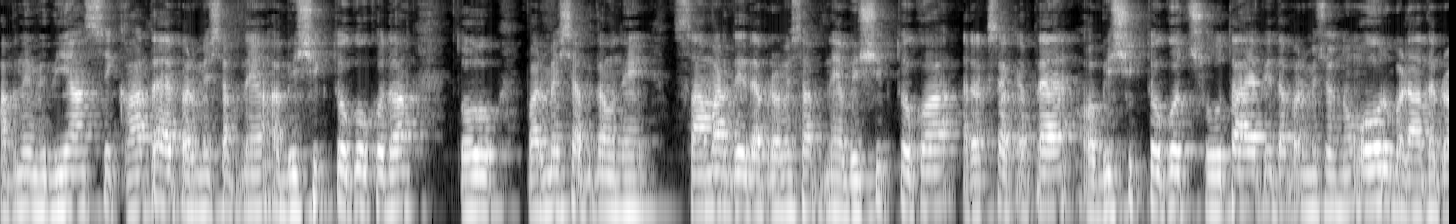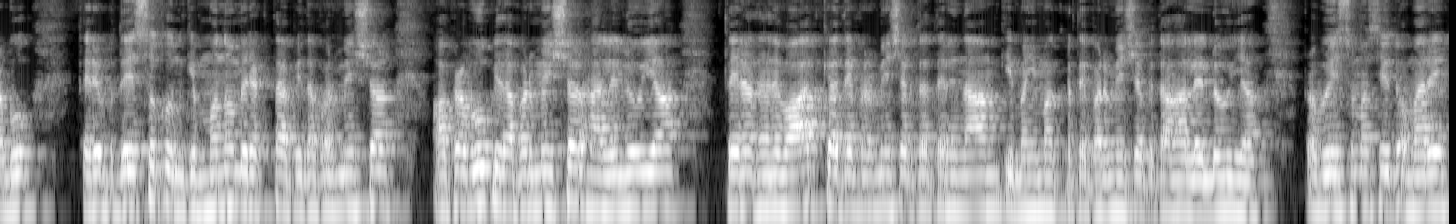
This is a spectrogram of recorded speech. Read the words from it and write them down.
अपने विधियाँ सिखाता है, परमेश्वर अपने अभिषिक्तों को खुदा। तो परमेश्वर पिता उन्हें सामर्थ्य देता है, परमेश्वर अपने अभिषिक्तों का रक्षा करता है, अभिषिक्तों को छूता है पिता परमेश्वर, उन्हें और बढ़ाता है प्रभु। तेरे उपदेशों को उनके मनों में रखता है पिता परमेश्वर। और प्रभु, पिता परमेश्वर हाले तेरा धन्यवाद करते परमेश्वर पिता तेरे नाम की महिमा करते परमेश्वर पिता हाले प्रभु यीशु मसीह तो हमारे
